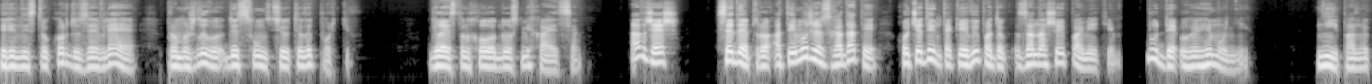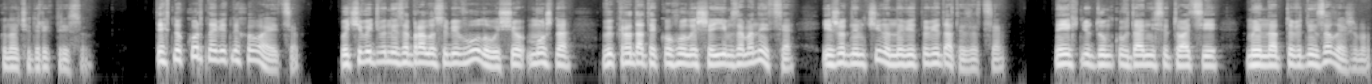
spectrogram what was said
Керівництво корду заявляє про можливу дисфункцію телепортів. Глестон холодно усміхається. «А вже ж! Седептро, а ти можеш згадати хоч один такий випадок за нашої пам'яті, будь-де у гегемонії? Ні, пан виконавча директрису. Технокорт навіть не ховається. Вочевидь, вони забрали собі в голову, що можна викрадати кого лише їм заманеться, і жодним чином не відповідати за це. На їхню думку, в даній ситуації ми надто від них залежимо.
